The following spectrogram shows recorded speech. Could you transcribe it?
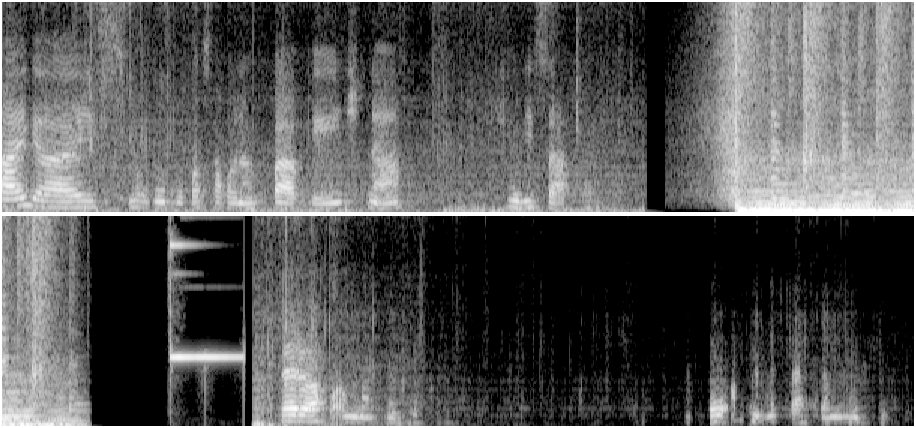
Hi guys! Magbubukas ako ng package na hindi sa akin. Pero ako ang magbubukas. Ako ang atas ang magbubukas.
